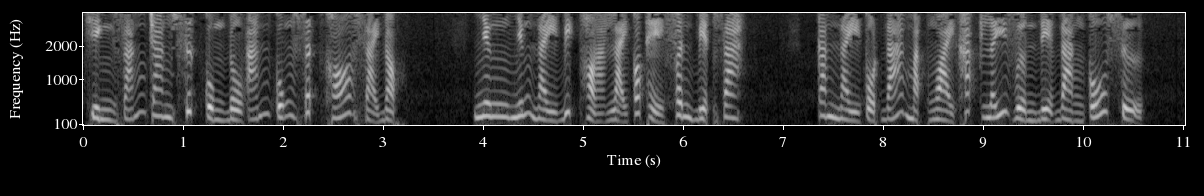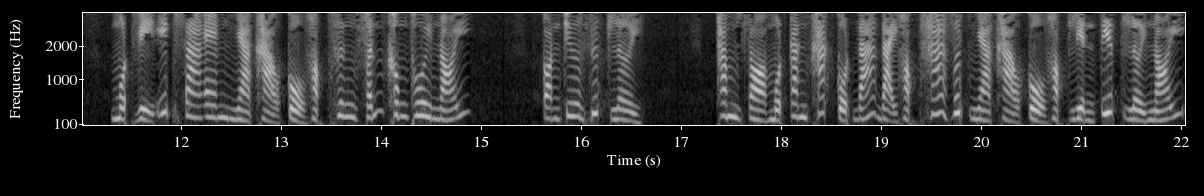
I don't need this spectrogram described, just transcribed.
hình dáng trang sức cùng đồ án cũng rất khó giải đọc, nhưng những này bích họa lại có thể phân biệt ra. căn này cột đá mặt ngoài khắc lấy vườn địa đàng cố sự. một vị ít ra em nhà khảo cổ học hưng phấn không thôi nói, còn chưa dứt lời. thăm dò một căn khác cột đá đại học ha vứt nhà khảo cổ học liền tiếp lời nói.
